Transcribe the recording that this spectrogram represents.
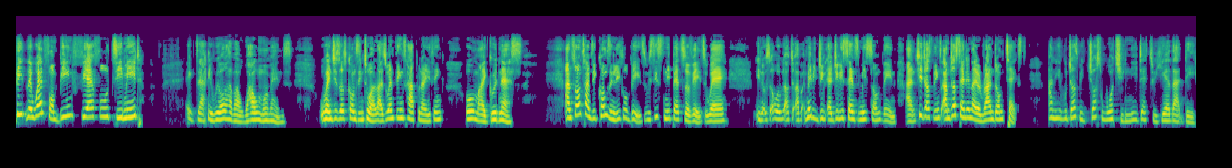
they went from being fearful, timid. Exactly. We all have our wow moments when Jesus comes into our lives, when things happen and you think, oh my goodness. And sometimes it comes in little bits. We see snippets of it where, you know, so oh, maybe Julie, uh, Julie sends me something and she just thinks, I'm just sending her a random text. And it would just be just what you needed to hear that day.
